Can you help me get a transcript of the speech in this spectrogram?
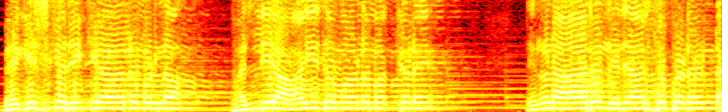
ബഹിഷ്കരിക്കാനുമുള്ള വലിയ ആയുധമാണ് മക്കളെ. നിങ്ങൾ ആരും നിരാശപ്പെടേണ്ട?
